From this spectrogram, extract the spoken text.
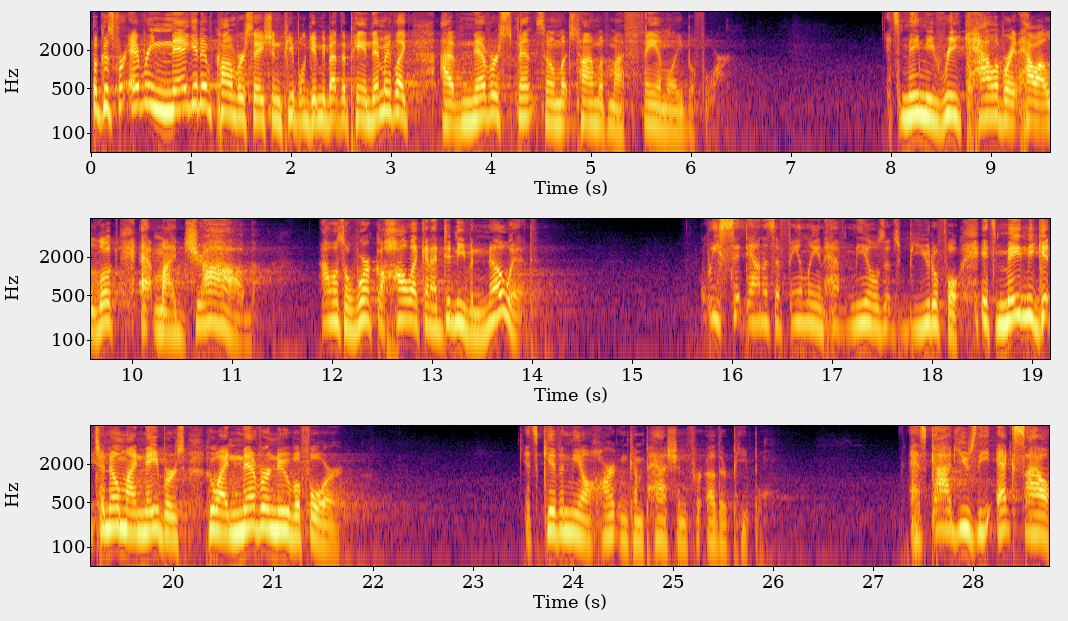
because for every negative conversation people give me about the pandemic, like, I've never spent so much time with my family before. It's made me recalibrate how I look at my job. I was a workaholic and I didn't even know it we sit down as a family and have meals. It's beautiful. It's made me get to know my neighbors who I never knew before. It's given me a heart and compassion for other people. As God used the exile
